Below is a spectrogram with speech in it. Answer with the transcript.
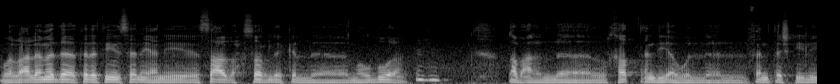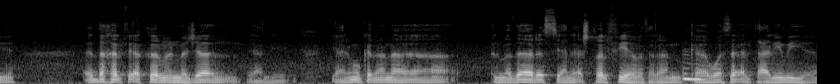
والله على مدى 30 سنة يعني صعب أحصر لك الموضوع. طبعا الخط عندي أو الفن التشكيلي دخل في أكثر من مجال. يعني يعني ممكن أنا المدارس يعني أشتغل فيها مثلا كوسائل تعليمية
